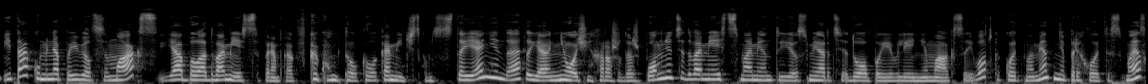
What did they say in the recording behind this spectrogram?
И так у меня появился Макс. Я была два месяца прям как в каком-то около комическом состоянии, да. Я не очень хорошо даже помню эти два месяца с момента ее смерти до появления Макса. И вот в какой-то момент мне приходит смс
